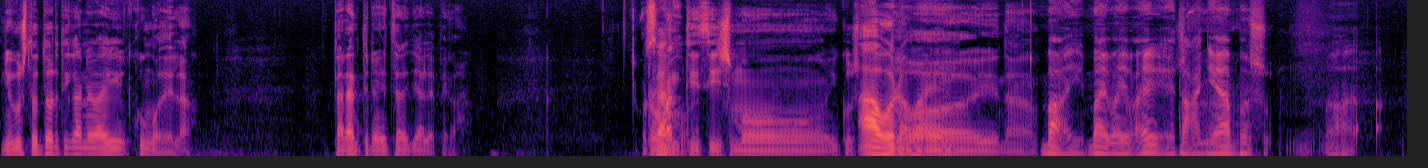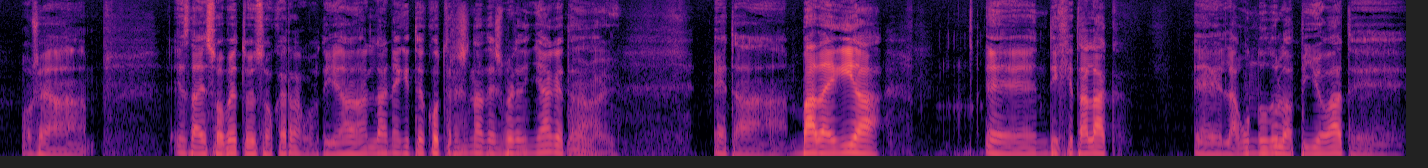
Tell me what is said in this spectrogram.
Nik uste dut hortik ane bai kungo dela. Tarantino hitza ja le pega. Romantizismo ikusten Ah, bueno, bai. Eta, Bai, bai, bai, bai. Eta gainea, pues, a, osea, ez da ez hobeto ez okerrago. Dia lan egiteko tresna desberdinak eta bai, bai. eta bada egia e, digitalak e, lagundu dula pilo bat e,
